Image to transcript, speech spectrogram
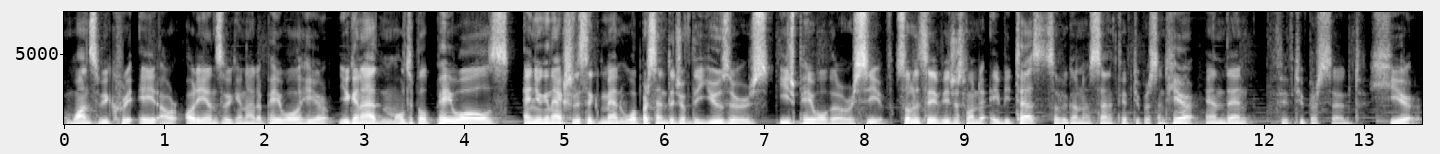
once we create our audience, we can add a paywall here. You can add multiple paywalls, and you can actually segment what percentage of the users each paywall will receive. So let's say we just want to A-B test. So we're going to send 50% here and then 50% here.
